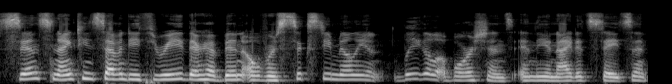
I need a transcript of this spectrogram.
Since 1973, there have been over 60 million legal abortions in the United States, and,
